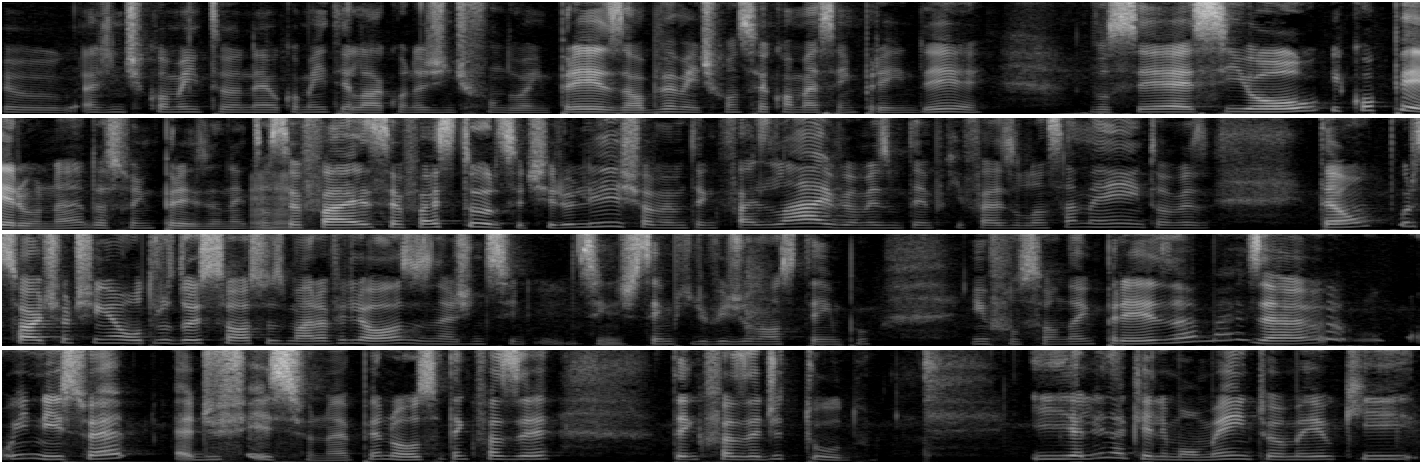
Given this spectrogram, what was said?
Eu, a gente comentou, né? Eu comentei lá quando a gente fundou a empresa. Obviamente, quando você começa a empreender, você é CEO e copeiro, né, da sua empresa, né? Então uhum. você faz, você faz tudo, você tira o lixo, ao mesmo tempo que faz live, ao mesmo tempo que faz o lançamento, ao mesmo então, por sorte, eu tinha outros dois sócios maravilhosos, né? A gente, se, a gente sempre divide o nosso tempo em função da empresa, mas é o início é, é difícil, né? É penoso, você tem que fazer, tem que fazer de tudo. E ali naquele momento eu meio que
